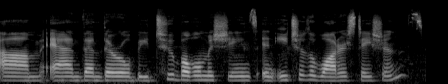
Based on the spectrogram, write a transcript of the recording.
um, and then there will be two bubble machines in each of the water stations.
